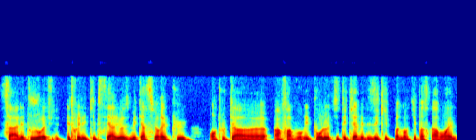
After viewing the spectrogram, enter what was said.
ça allait toujours être, une équipe sérieuse, mais qu'elle serait plus, en tout cas, euh, un favori pour le titre et qu'il y avait des équipes maintenant qui passeraient avant elle.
